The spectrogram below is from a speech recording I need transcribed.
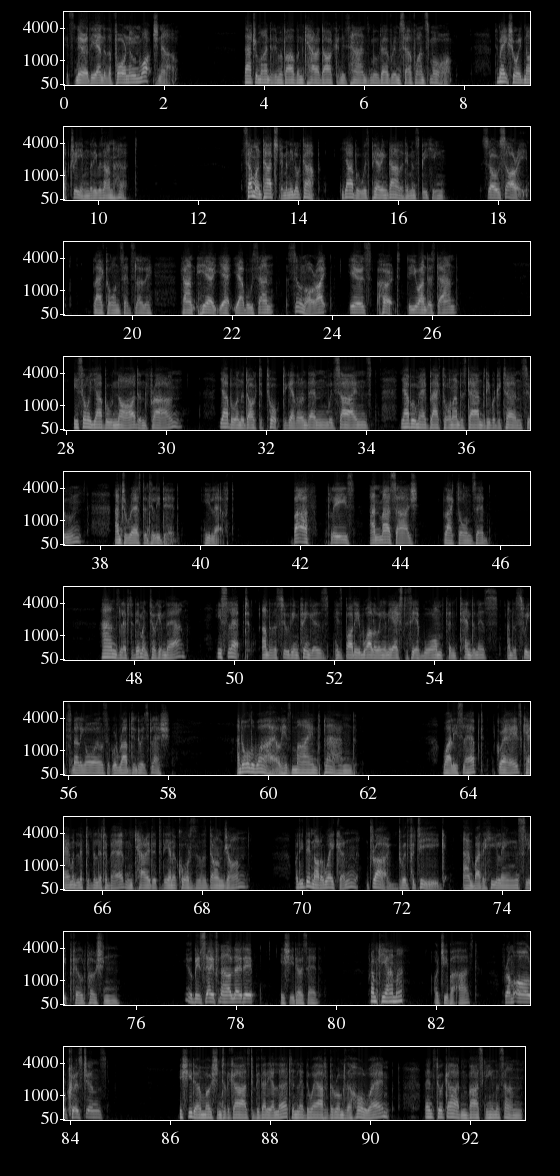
It's nearer the end of the forenoon watch now. That reminded him of Alban Caradoc, and his hands moved over himself once more, to make sure he'd not dreamed that he was unhurt. Someone touched him, and he looked up. Yabu was peering down at him and speaking. "'So sorry,' Blackthorne said slowly. "'Can't hear yet, Yabu-san. Soon all right. Ears hurt. Do you understand?' He saw Yabu nod and frown. Yabu and the doctor talked together, and then, with signs, Yabu made Blackthorne understand that he would return soon, and to rest until he did. He left. "'Bath, please, and massage,' Blackthorne said. Hands lifted him and took him there. He slept under the soothing fingers, his body wallowing in the ecstasy of warmth and tenderness and the sweet-smelling oils that were rubbed into his flesh. And all the while his mind planned. While he slept, Greys came and lifted the litter bed and carried it to the inner quarters of the donjon. But he did not awaken, drugged with fatigue and by the healing, sleep-filled potion. "'You'll be safe now, lady,' Ishido said. "'From Kiyama?' Ochiba asked. "'From all Christians.' Ishido motioned to the guards to be very alert and led the way out of the room to the hallway, thence to a garden basking in the sun.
